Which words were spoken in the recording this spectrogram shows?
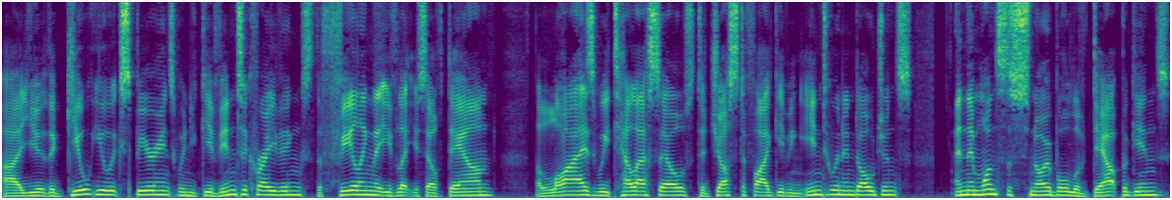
uh, you, the guilt you experience when you give in to cravings, the feeling that you've let yourself down, the lies we tell ourselves to justify giving into an indulgence. And then once the snowball of doubt begins,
